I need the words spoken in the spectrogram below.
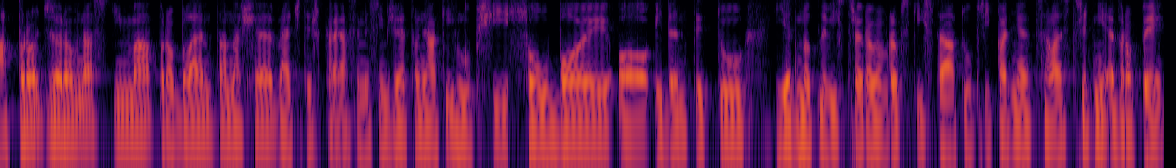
A proč zrovna s tím má problém ta naše V4? Já si myslím, že je to nějaký hlubší souboj o identitu jednotlivých středoevropských států, případně celé střední Evropy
